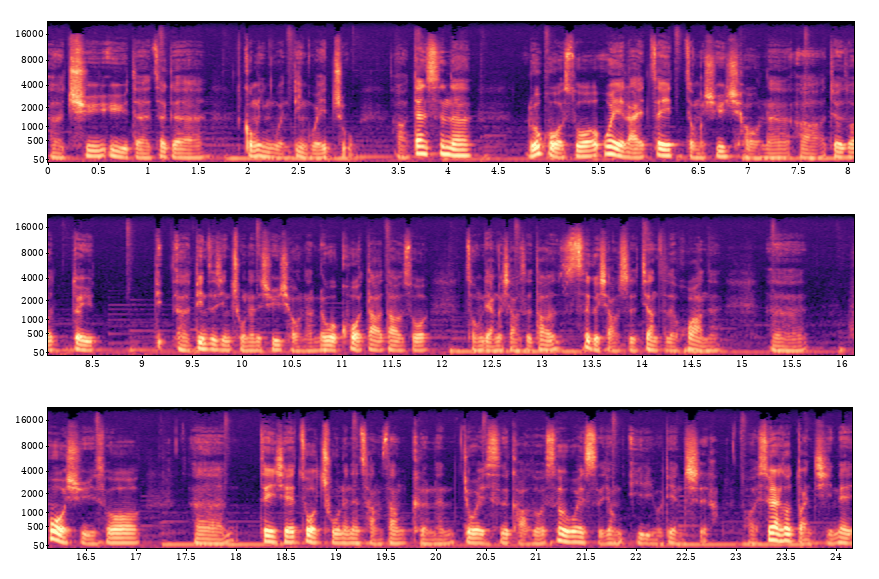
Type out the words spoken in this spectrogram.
呃，区域的这个供应稳定为主啊，但是呢，如果说未来这一种需求呢，啊，就是说对于定呃定制型储能的需求呢，如果扩大到说从两个小时到四个小时这样子的话呢，呃，或许说呃这些做储能的厂商可能就会思考说，是会使用液流电池了？哦，虽然说短期内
